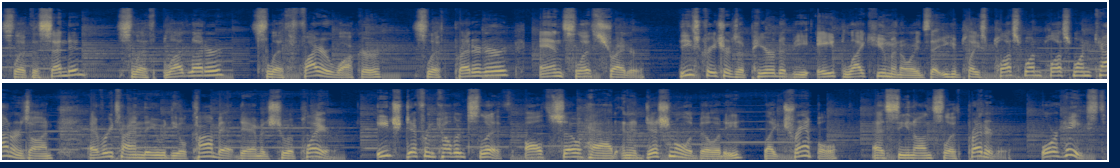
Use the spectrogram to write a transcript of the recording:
Slith Ascendant, Slith Bloodletter, Slith Firewalker, Slith Predator, and Slith Strider. These creatures appear to be ape like humanoids that you can place plus one plus one counters on every time they would deal combat damage to a player. Each different colored Slith also had an additional ability, like Trample, as seen on Slith Predator, or Haste,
